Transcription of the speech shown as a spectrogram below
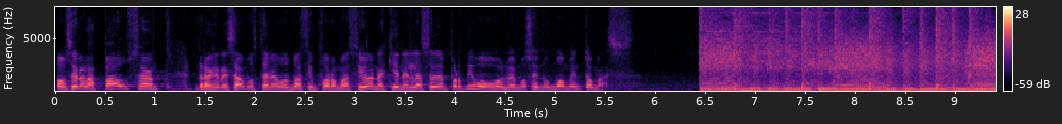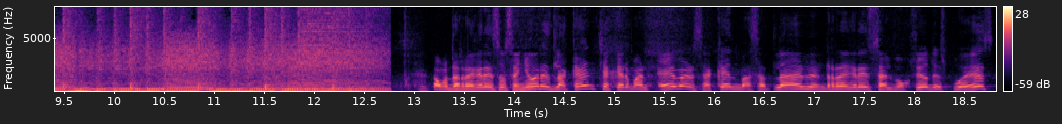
Vamos a ir a la pausa, regresamos, tenemos más información aquí en Enlace Deportivo, volvemos en un momento más. Vamos de regreso, señores. La cancha Germán Evers, acá en Mazatlán, regresa al boxeo después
